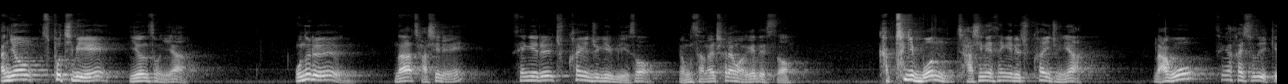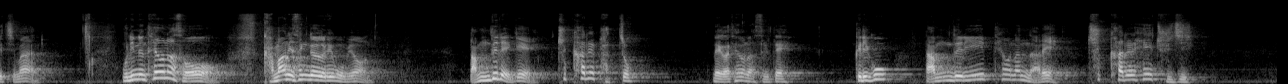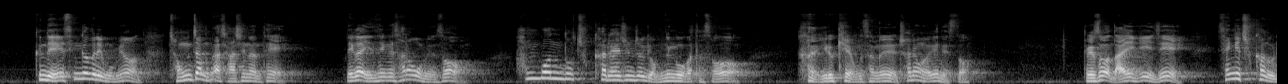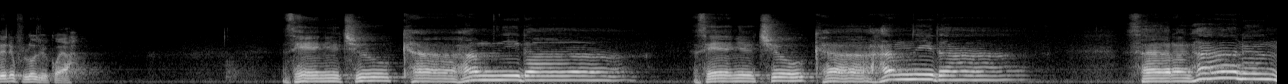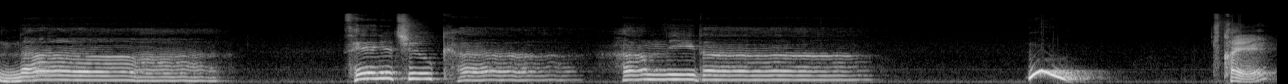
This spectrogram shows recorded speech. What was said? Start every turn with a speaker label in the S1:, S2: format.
S1: 안녕 스포티비의 이현성이야. 오늘은 나 자신의 생일을 축하해주기 위해서 영상을 촬영하게 됐어. 갑자기 뭔 자신의 생일을 축하해주냐? 라고 생각할 수도 있겠지만 우리는 태어나서 가만히 생각을 해보면 남들에게 축하를 받죠. 내가 태어났을 때. 그리고 남들이 태어난 날에 축하를 해주지. 근데 생각을 해보면 정작 나 자신한테 내가 인생을 살아오면서 한 번도 축하를 해준 적이 없는 것 같아서 이렇게 영상을 촬영하게 됐어. 그래서 나에게 이제 생일 축하 노래를 불러줄 거야. 생일 축하합니다. 생일 축하합니다. 사랑하는 나 생일 축하 합니다. 우! 축하해.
